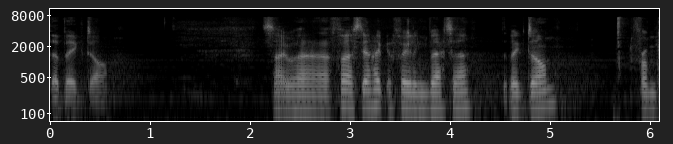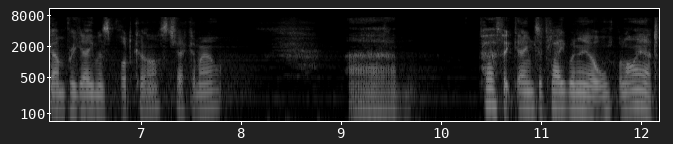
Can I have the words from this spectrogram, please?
The Big Don. So, uh, firstly, I hope you're feeling better. The Big Don from Grumpy Gamers podcast. Check them out. Um, perfect game to play when ill. Well, I had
